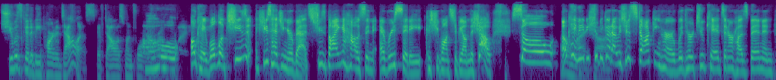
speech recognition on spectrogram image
She was going to be part of Dallas if Dallas went forward. Oh, okay. Well, look, she's she's hedging her bets. She's buying a house in every city because she wants to be on the show. So, Oh okay, my maybe she'll be good. I was just stalking her with her two kids and her husband, and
